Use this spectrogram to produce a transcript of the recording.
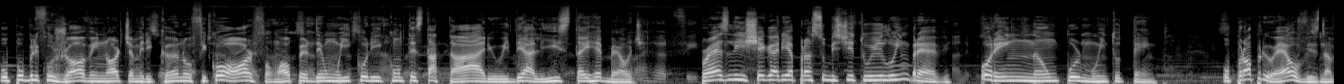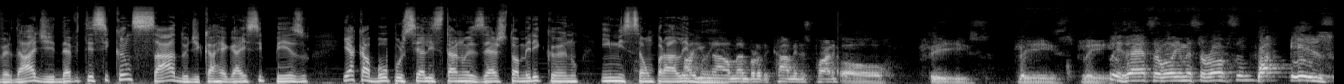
o público jovem norte-americano ficou órfão ao perder um ícone contestatário, idealista e rebelde. Presley chegaria para substituí-lo em breve, porém não por muito tempo. O próprio Elvis, na verdade, deve ter se cansado de carregar esse peso e acabou por se alistar no exército americano em missão para a Alemanha. Oh, please, please, please. Please answer, will you, Mr. Robeson? What is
